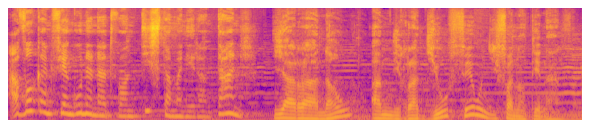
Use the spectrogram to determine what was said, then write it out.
avoakan'ny Fiangonana Advantista maneran-tany. Iarahanao amin'ny Radio Feon'ny Fanantenana.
